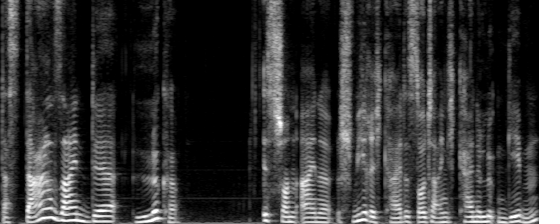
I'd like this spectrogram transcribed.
das Dasein der Lücke ist schon eine Schwierigkeit. Es sollte eigentlich keine Lücken geben.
